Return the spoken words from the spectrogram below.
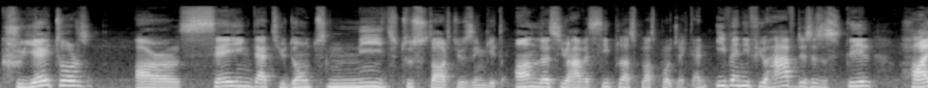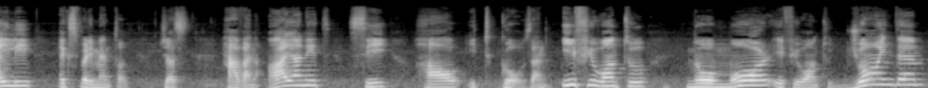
creators are saying that you don't need to start using it unless you have a C++ project. And even if you have, this is still highly experimental. Just have an eye on it, see how it goes. And if you want to know more, if you want to join them,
